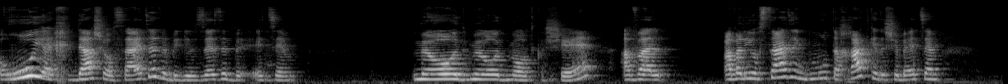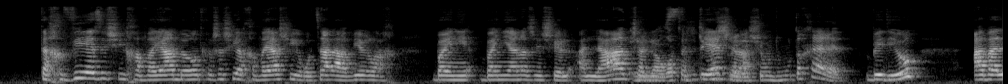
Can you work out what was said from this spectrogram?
רו היא היחידה שעושה את זה, ובגלל זה זה בעצם מאוד מאוד מאוד קשה, אבל, אבל היא עושה את זה עם דמות אחת כדי שבעצם תחווי איזושהי חוויה מאוד קשה, שהיא החוויה שהיא רוצה להעביר לך בעני, בעניין הזה של הלעג, של היא לא רוצה להסתכל, שתקשר לשום דמות אחרת. בדיוק, אבל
